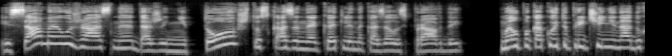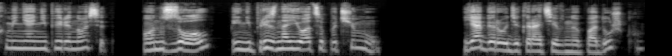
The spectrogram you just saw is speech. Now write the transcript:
И самое ужасное даже не то, что сказанное Кэтлин оказалось правдой. Мел по какой-то причине на дух меня не переносит. Он зол и не признается, почему. Я беру декоративную подушку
